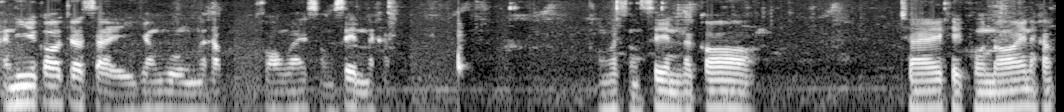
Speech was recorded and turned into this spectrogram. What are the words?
อันนี้ก็จะใส่ยางวงนะครับคล้องไว้สองเส้นนะครับคล้องไว้สองเส้นแล้วก็ใช้ไขควงน้อยนะครับ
